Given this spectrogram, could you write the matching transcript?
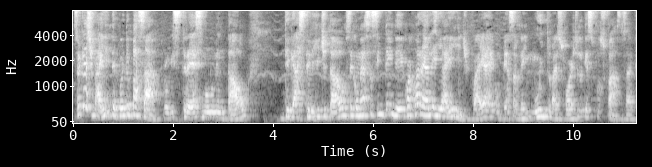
Só que tipo, aí depois de eu passar pro estresse monumental, de gastrite e tal, você começa a se entender com a aquarela. E aí, tipo, aí a recompensa vem muito mais forte do que se fosse fácil, sabe?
